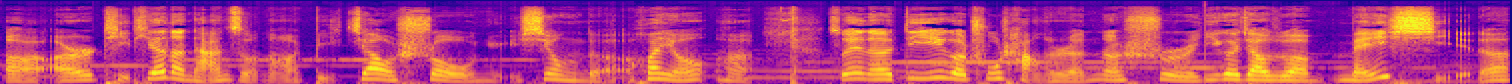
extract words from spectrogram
呃而体贴的男子呢，比较受女性的欢迎哈。所以呢，第一个出场的人呢，是一个叫做梅喜的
